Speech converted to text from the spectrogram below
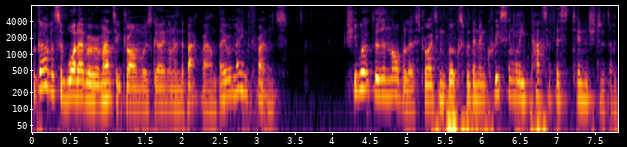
Regardless of whatever romantic drama was going on in the background, they remained friends. She worked as a novelist, writing books with an increasingly pacifist tinge to them,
